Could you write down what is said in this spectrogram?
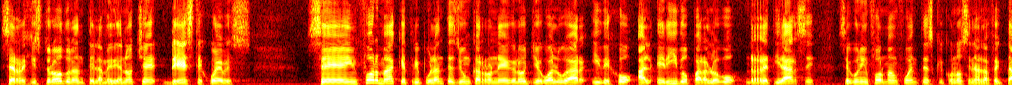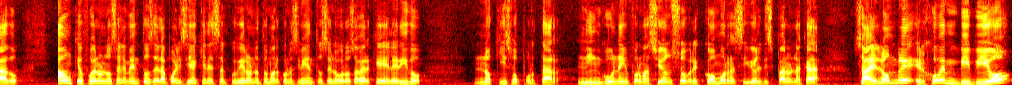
se registró durante la medianoche de este jueves. Se informa que tripulantes de un carro negro llegó al lugar y dejó al herido para luego retirarse, según informan fuentes que conocen al afectado. Aunque fueron los elementos de la policía quienes acudieron a tomar conocimiento, se logró saber que el herido no quiso aportar ninguna información sobre cómo recibió el disparo en la cara. O sea, el hombre, el joven vivió,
